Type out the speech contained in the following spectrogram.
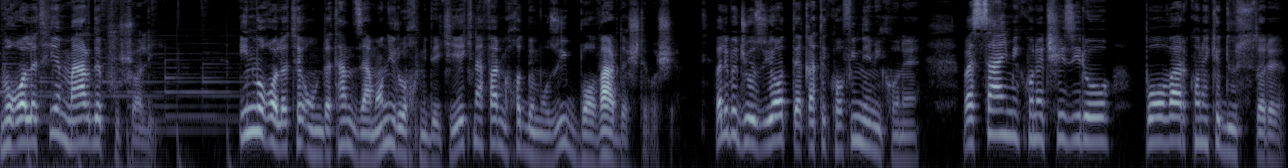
مقالطه مرد پوشالی این مقالطه عمدتا زمانی رخ میده که یک نفر می‌خواد به موضوعی باور داشته باشه ولی به جزئیات دقت کافی نمی‌کنه و سعی می‌کنه چیزی رو باور کنه که دوست داره.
